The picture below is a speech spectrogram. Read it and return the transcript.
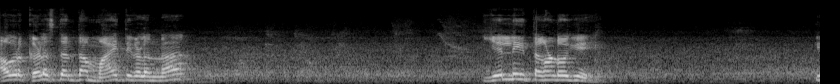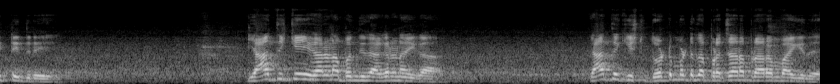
ಅವರು ಕಳಿಸಿದಂಥ ಮಾಹಿತಿಗಳನ್ನು ಎಲ್ಲಿ ತಗೊಂಡೋಗಿ ಇಟ್ಟಿದ್ರಿ? ಯಾತಕ್ಕೆ ಈ ಹಗರಣ ಬಂದಿದೆ? ಹಗರಣ ಈಗ ಯಾತಕ್ಕೆ ಇಷ್ಟು ದೊಡ್ಡ ಮಟ್ಟದ ಪ್ರಚಾರ ಪ್ರಾರಂಭ ಆಗಿದೆ?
